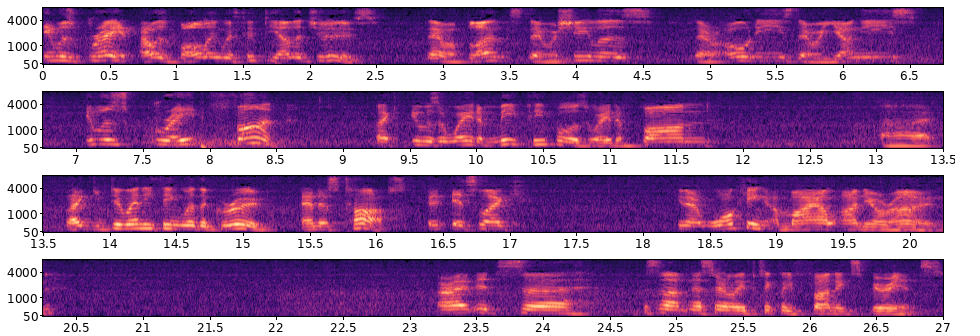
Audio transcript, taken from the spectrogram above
it was great. I was bowling with 50 other Jews. There were blokes, there were Sheilas, there were oldies, there were youngies. It was great fun. Like, it was a way to meet people, it was a way to bond. Uh, like, you do anything with a group, and it's tops. It, it's like you know, walking a mile on your own. All right, it's uh, it's not necessarily a particularly fun experience.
